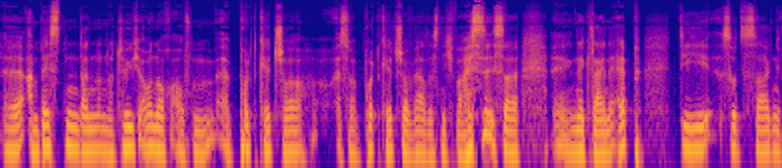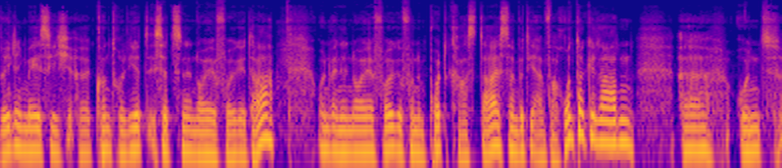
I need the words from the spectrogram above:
Äh, am besten dann natürlich auch noch auf dem äh, Podcatcher. Also Podcatcher, wer das nicht weiß, ist äh, eine kleine App, die sozusagen regelmäßig äh, kontrolliert, ist jetzt eine neue Folge da. Und wenn eine neue Folge von einem Podcast da ist, dann wird die einfach runtergeladen und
